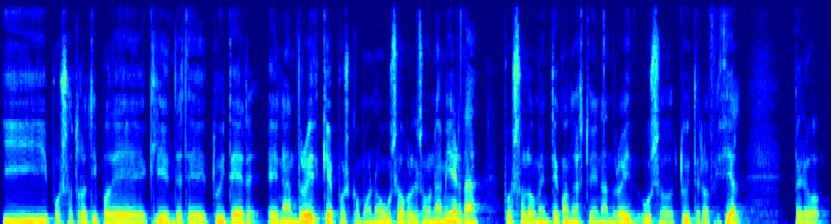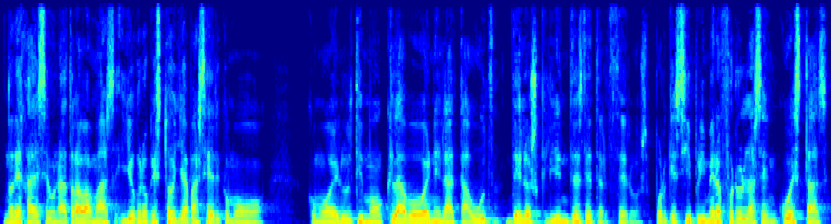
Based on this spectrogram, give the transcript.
y pues otro tipo de clientes de Twitter en Android que pues como no uso porque son una mierda, pues solamente cuando estoy en Android uso Twitter oficial. Pero no deja de ser una traba más y yo creo que esto ya va a ser como, como el último clavo en el ataúd de los clientes de terceros. Porque si primero fueron las encuestas,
